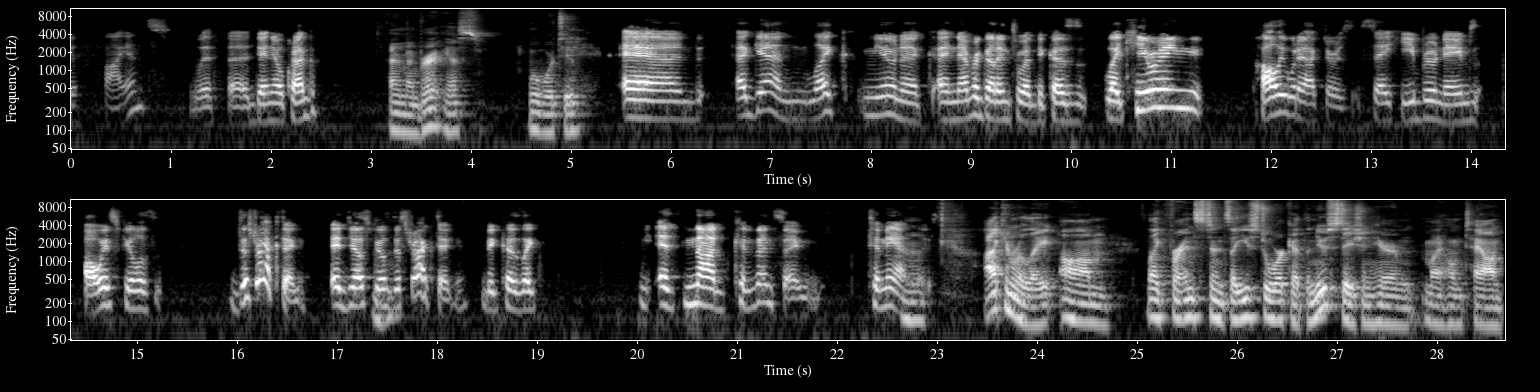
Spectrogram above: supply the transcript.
Defiance with uh, Daniel Craig. I remember it. Yes, World War Two. And again, like Munich, I never got into it because, like, hearing Hollywood actors say Hebrew names always feels distracting. It just feels Mhm. distracting because, like, it's not convincing to me at Mhm. least. I can relate. Um, like for instance, I used to work at the news station here in my hometown,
